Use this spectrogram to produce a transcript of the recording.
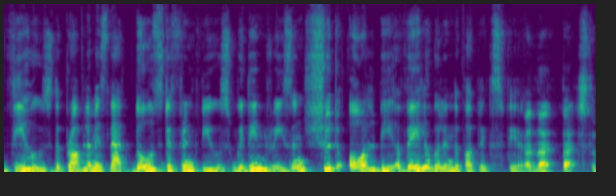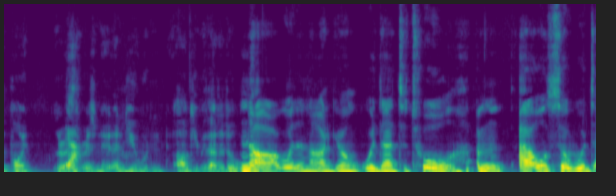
views. The problem is that those different views, within reason, should all be available in the public sphere. And that, that's the point. Yeah. isn't it? And you wouldn't argue with that at all. No, I wouldn't argue with that at all. Um, I also would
